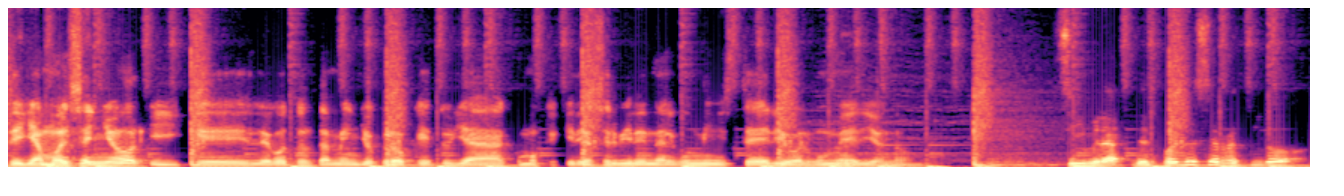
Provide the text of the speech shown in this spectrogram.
te llamó el Señor y que luego también yo creo que tú ya como que querías servir en algún ministerio o algún medio, ¿no? Sí, mira, después de ese retiro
